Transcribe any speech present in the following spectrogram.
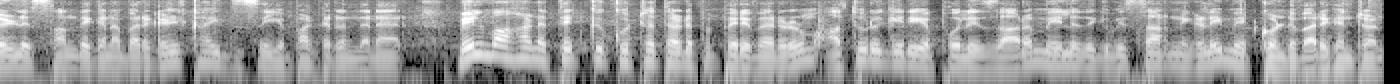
ஏழு சந்தேக நபர்கள் கைது செய்யப்பட்டிருந்தனர். மேல் தெற்கு குற்றத்தடுப்பு பிரிவினரும் அத்துருகிரிய போலீசாரும் மேலதிக விசாரணைகளை மேற்கொண்டு வருகின்றனர்.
